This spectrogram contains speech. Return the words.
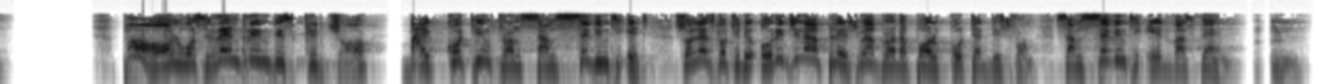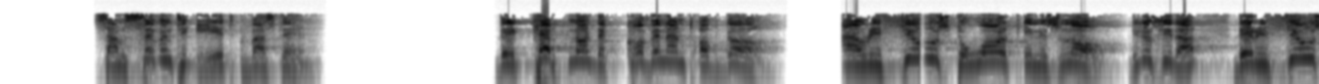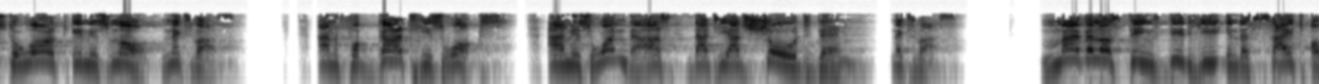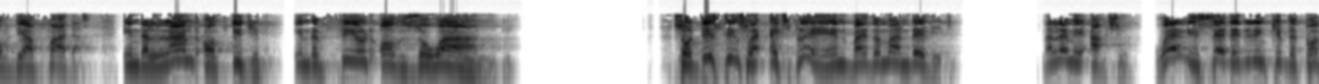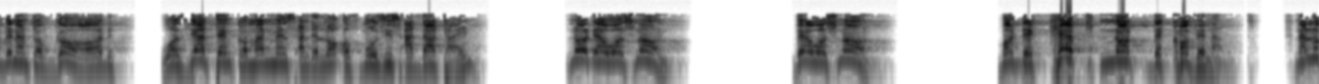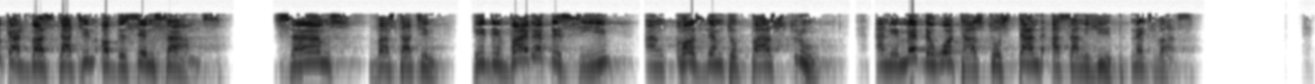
Paul was rendering this scripture by quoting from Psalm 78. So let's go to the original place where brother Paul quoted this from. Psalm 78 verse 10. Psalm 78 verse 10. They kept not the covenant of God and refused to walk in his law. Did you see that? They refused to walk in his law. Next verse. And forgot his works and his wonders that he had showed them. Next verse. Marvelous things did he in the sight of their fathers, in the land of Egypt, in the field of Zoan. So these things were explained by the man David. Now let me ask you, when he said they didn't keep the covenant of God, was there ten commandments and the law of Moses at that time? No, there was none. There was none. But they kept not the covenant. Now look at verse 13 of the same Psalms. Psalms verse 13. He divided the sea and caused them to pass through. And he made the waters to stand as an heap. Next verse.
